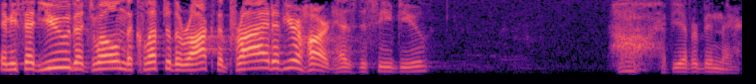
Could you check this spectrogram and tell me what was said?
and he said, you that dwell in the cleft of the rock, the pride of your heart has deceived you. Oh, have you ever been there?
